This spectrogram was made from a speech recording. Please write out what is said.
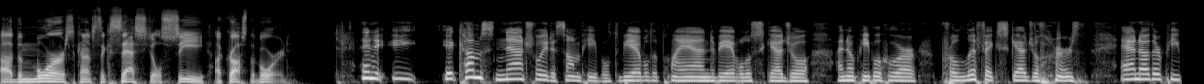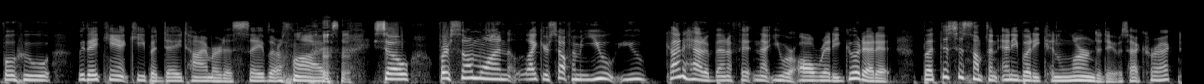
uh, the more kind of success you'll see across the board. And it comes naturally to some people to be able to plan, to be able to schedule. I know people who are prolific schedulers and other people who, who they can't keep a day timer to save their lives. so for someone like yourself, I mean you you kind of had a benefit in that you were already good at it, but this is something anybody can learn to do. Is that correct?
